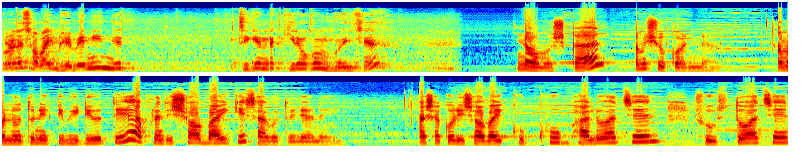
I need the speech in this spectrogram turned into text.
মানে সবাই ভেবে নিন যে চিকেনটা কীরকম হয়েছে। নমস্কার আমি সুকন্যা। আমার নতুন একটি ভিডিওতে আপনাদের সবাইকে স্বাগত জানাই। আশা করি সবাই খুব খুব ভালো আছেন, সুস্থ আছেন,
